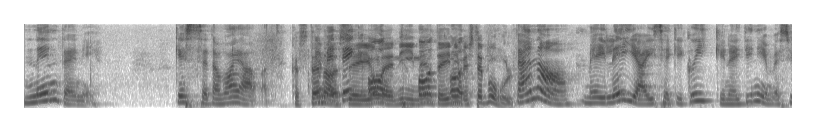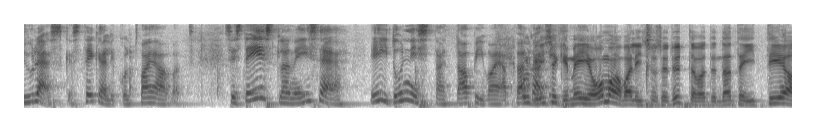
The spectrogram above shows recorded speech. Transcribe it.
nendeni, kes seda vajavad. kas täna see ei oot, ole nii oot, nende oot, inimeste puhul? täna me ei leia isegi kõiki neid inimesi üles, kes tegelikult vajavad, sest eestlane ise ei tunnista, et abi vajab. kuulge, isegi meie omavalitsused ütlevad, et nad ei tea,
